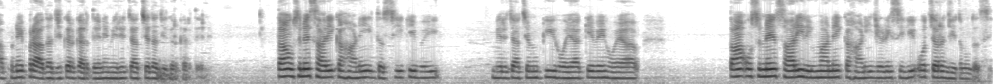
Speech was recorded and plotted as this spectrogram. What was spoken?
ਆਪਣੇ ਭਰਾ ਦਾ ਜ਼ਿਕਰ ਕਰਦੇ ਨੇ, ਮੇਰੇ ਚਾਚੇ ਦਾ ਜ਼ਿਕਰ ਕਰਦੇ ਨੇ। ਤਾਂ ਉਸਨੇ ਸਾਰੀ ਕਹਾਣੀ ਦੱਸੀ ਕਿ ਬਈ ਮੇਰੇ ਚਾਚੇ ਨੂੰ ਕੀ ਹੋਇਆ, ਕਿਵੇਂ ਹੋਇਆ। ਤਾਂ ਉਸਨੇ ਸਾਰੀ ਰੀਮਾ ਨੇ ਕਹਾਣੀ ਜਿਹੜੀ ਸੀਗੀ, ਉਹ ਚਰਨਜੀਤ ਨੂੰ ਦੱਸੀ।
